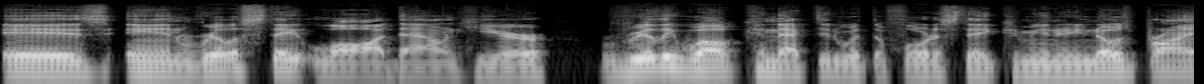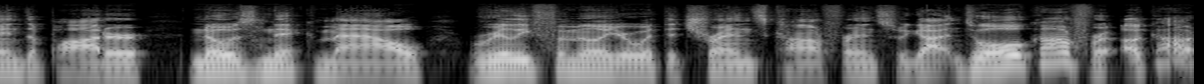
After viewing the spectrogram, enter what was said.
is in real estate law down here, really well connected with the Florida State community, knows Brian DePotter, knows Nick Mao, really familiar with the Trends Conference. We got into a whole conference, a co-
